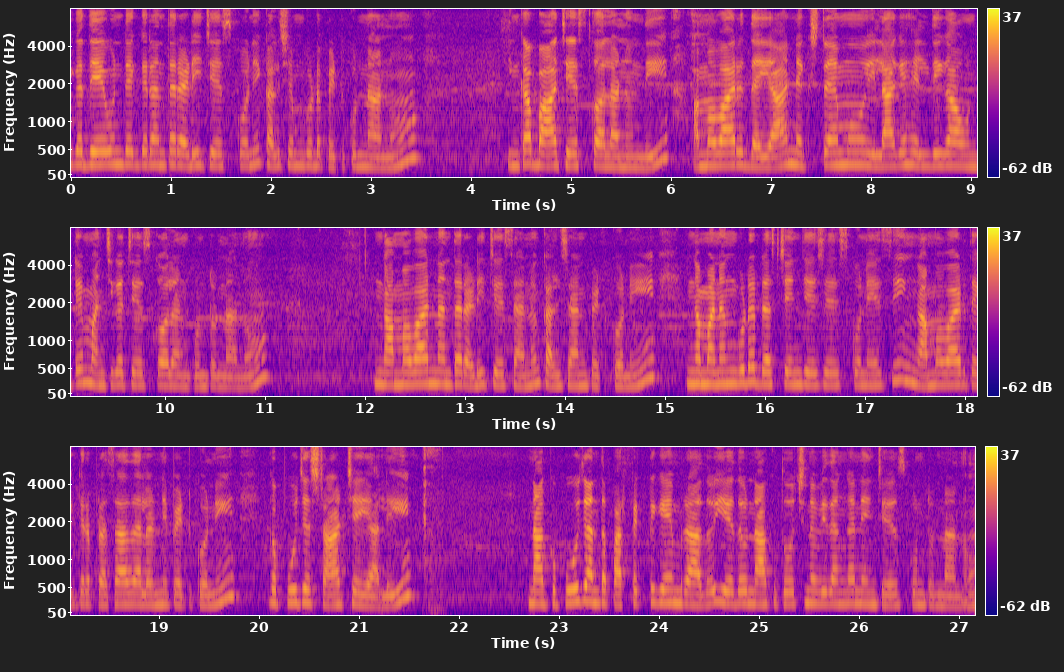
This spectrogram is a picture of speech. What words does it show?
ఇక దేవుని దగ్గర అంతా రెడీ చేసుకొని కలశం కూడా పెట్టుకున్నాను. ఇంకా బాగా చేసుకోవాలని ఉంది అమ్మవారి దయ. నెక్స్ట్ టైము ఇలాగే హెల్తీగా ఉంటే మంచిగా చేసుకోవాలనుకుంటున్నాను. ఇంకా అమ్మవారిని అంతా రెడీ చేశాను కలశాన్ని పెట్టుకొని. ఇంకా మనం కూడా డ్రెస్ చేంజ్ చేసేసుకునేసి ఇంకా అమ్మవారి దగ్గర ప్రసాదాలన్నీ పెట్టుకొని ఇంకా పూజ స్టార్ట్ చేయాలి. నాకు పూజ అంత పర్ఫెక్ట్గా ఏం రాదు. ఏదో నాకు తోచిన విధంగా నేను చేసుకుంటున్నాను.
